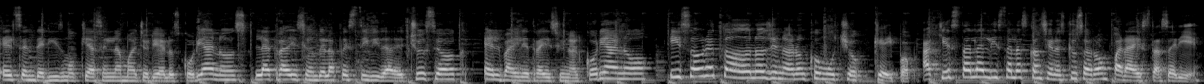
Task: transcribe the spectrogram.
el senderismo que hacen la mayoría de los coreanos, la tradición de la festividad de Chuseok, el baile tradicional coreano y sobre todo nos llenaron con mucho K-pop. Aquí está la lista de las canciones que usaron para esta serie.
